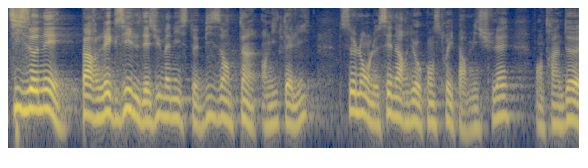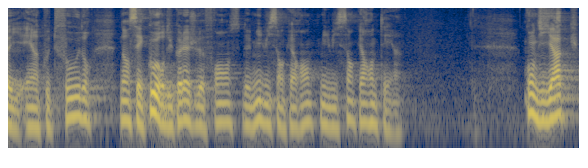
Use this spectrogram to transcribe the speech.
Tisonnée par l'exil des humanistes byzantins en Italie, selon le scénario construit par Michelet entre un deuil et un coup de foudre dans ses cours du Collège de France de 1840-1841. Condillac,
